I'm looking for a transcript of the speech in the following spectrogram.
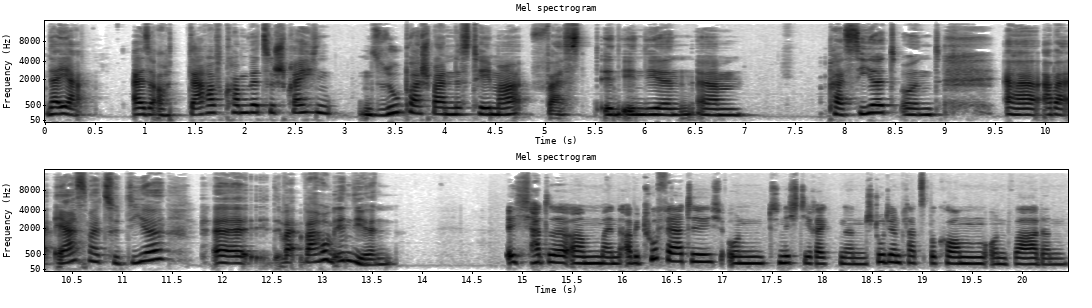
naja, also auch darauf kommen wir zu sprechen ein super spannendes Thema, was in Indien ähm, passiert. Und äh, aber erstmal zu dir. Äh, warum Indien? Ich hatte ähm, mein Abitur fertig und nicht direkt einen Studienplatz bekommen und war dann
